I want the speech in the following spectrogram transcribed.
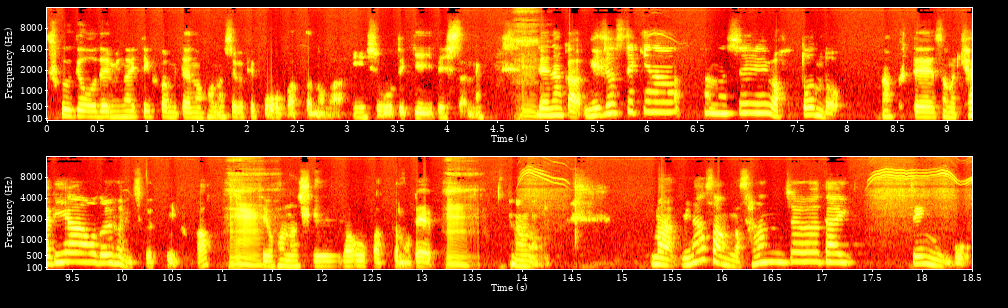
副業で磨いていくかみたいな話が結構多かったのが印象的でしたね。うん、でなんか技術的な話はほとんどなくてそのキャリアをどういうふうに作っていくかっていう話が多かったので、うん、うん、まあ皆さんが30代前後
